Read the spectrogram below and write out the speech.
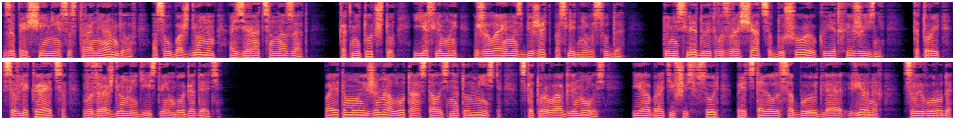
запрещение со стороны ангелов, освобожденным озираться назад, как не тот, что, если мы желаем избежать последнего суда, то не следует возвращаться душою к ветхой жизни, которой совлекается возрожденный действием благодати. Поэтому и жена Лота осталась на том месте, с которого оглянулась, и, обратившись в соль, представила собою для верных своего рода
